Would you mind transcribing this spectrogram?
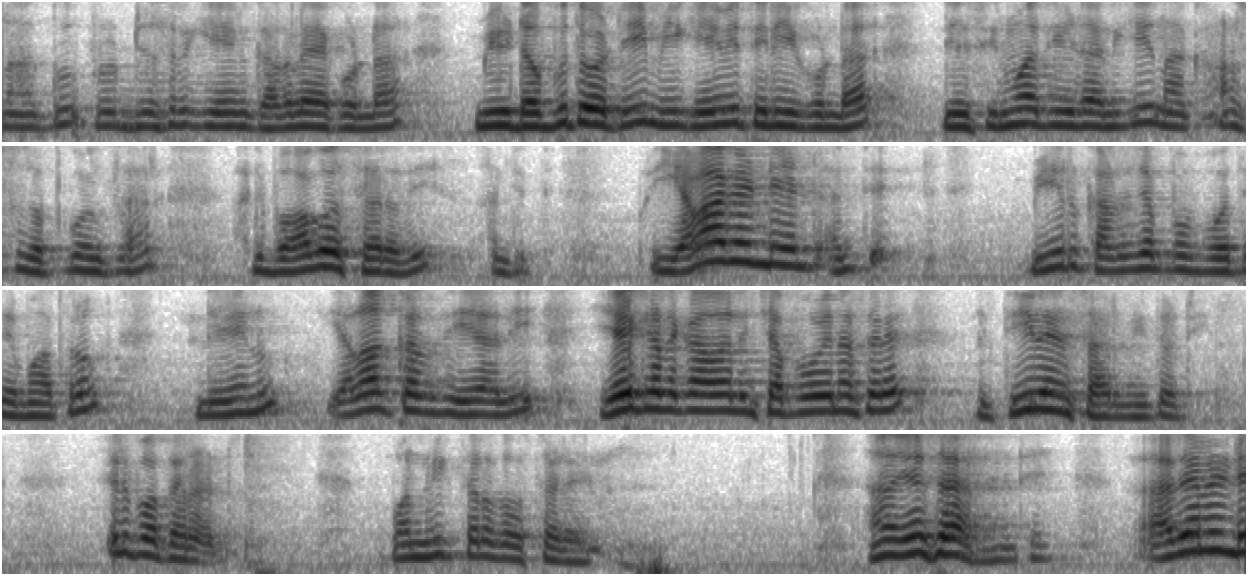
నాకు ప్రొడ్యూసర్కి ఏమి కథ లేకుండా మీ డబ్బుతోటి మీకేమీ తెలియకుండా నేను సినిమా తీయడానికి నా కాన్షియస్ ఒప్పుకోను సార్. అది బాగోదు సార్ అది. అని ఎలాగండి అంటే అంతే. మీరు కథ చెప్పకపోతే మాత్రం నేను ఎలా కథ తీయాలి ఏ కథ కావాలని చెప్పబోయినా సరే నేను తీయలేను సార్ మీతోటి. వెళ్ళిపోతారు వాళ్ళు వన్ వీక్ తర్వాత వస్తాడు ఆయన. ఏ సార్? అంటే అదేనండి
